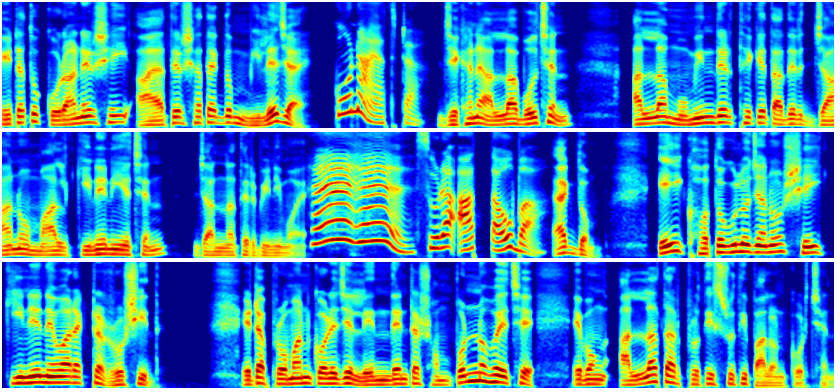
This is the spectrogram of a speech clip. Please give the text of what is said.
এটা তো কোরআনের সেই আয়াতের সাথে একদম মিলে যায়। কোন আয়াতটা? যেখানে আল্লাহ বলছেন আল্লাহ মুমিনদের থেকে তাদের জান ও মাল কিনে নিয়েছেন জান্নাতের বিনিময়ে। হ্যাঁ হ্যাঁ সুরা আত তাওবা একদম। এই ক্ষতগুলো যেন সেই কিনে নেওয়ার একটা রসিদ এটা প্রমাণ করে যে লেনদেনটা সম্পন্ন হয়েছে এবং আল্লাহ তার প্রতিশ্রুতি পালন করছেন।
